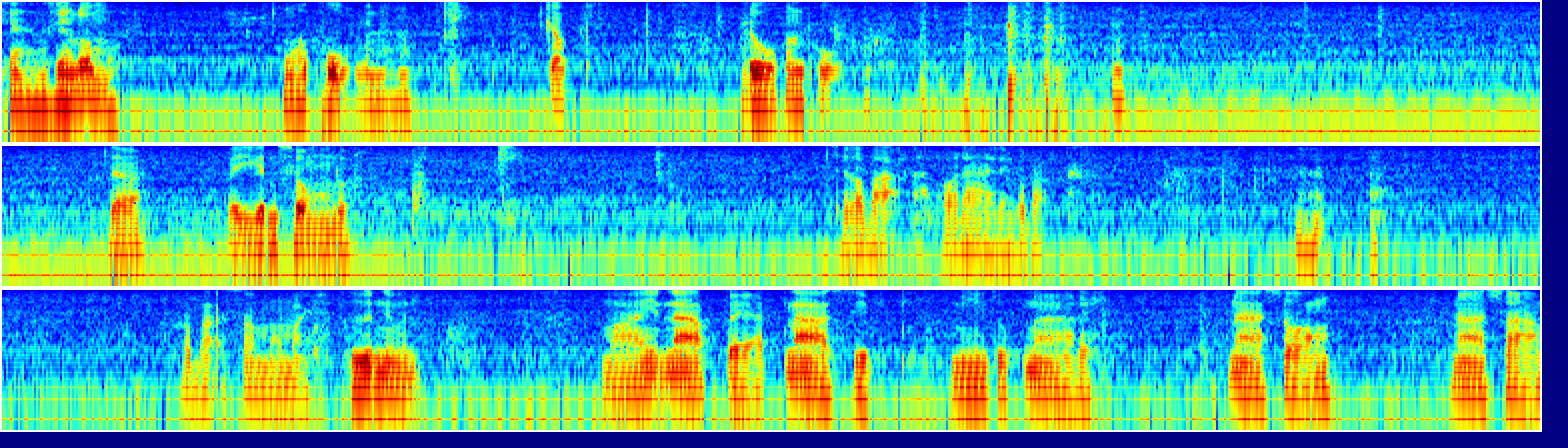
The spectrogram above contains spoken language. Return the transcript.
เสียงเสียงร่มบ่หัวผุเลยนะครับก็ดูกมันผุอืมเดี๋ยวไปยืนทรงดู เทกระบะพอได้เลยกระบะนะฮะกระบะซ่อมมาใหม่ พื้นนี่มันไม้หน้าแปดหน้าสิบมีทุกหน้าเลย หน้าสองหน้าสาม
